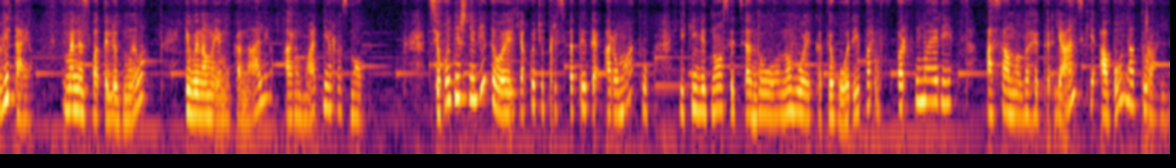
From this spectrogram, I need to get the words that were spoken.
Вітаю! Мене звати Людмила і ви на моєму каналі Ароматні розмови. Сьогоднішнє відео я хочу присвятити аромату, який відноситься до нової категорії парфумерії, а саме вегетаріанські або натуральні.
